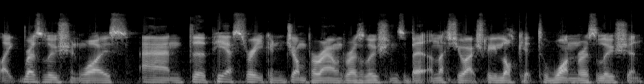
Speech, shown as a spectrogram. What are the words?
like resolution wise, and the PS3 can jump around resolutions a bit unless you actually lock it to one resolution.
